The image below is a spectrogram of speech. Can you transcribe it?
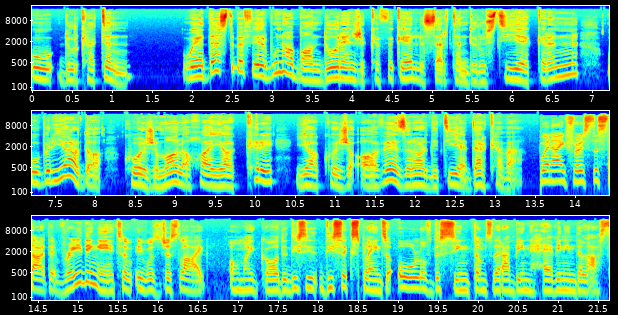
و دورکتن. و دست به فیربونا باندورن جکفکه لسر تندرستی کرن و بریار دا کج مالا خواه یا کری یا کج آوه زرار دیتی درکوه. When I first started reading it, it was just like, oh my god this is this explains all of the symptoms that i've been having in the last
